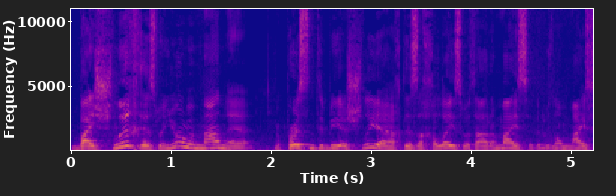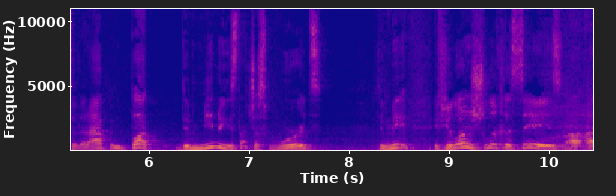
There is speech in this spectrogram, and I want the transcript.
By shlichus, when you're a mamana, a person to be a shliach, there's a chalais without a maisa. There was no maisa that happened, but the minu is not just words, if you learn shlichus is uh, uh,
